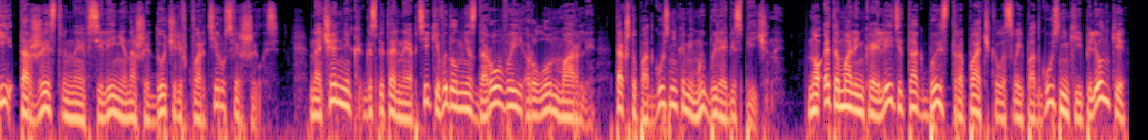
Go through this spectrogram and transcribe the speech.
и торжественное вселение нашей дочери в квартиру свершилось. Начальник госпитальной аптеки выдал мне здоровый рулон марли, так что подгузниками мы были обеспечены. Но эта маленькая леди так быстро пачкала свои подгузники и пеленки,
